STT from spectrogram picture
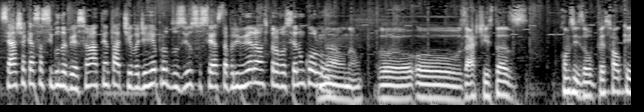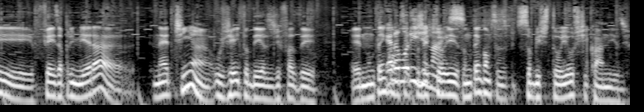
Você acha que essa segunda versão é a tentativa de reproduzir o sucesso da primeira, mas pra você não colou? Não, não. O- os artistas, como se diz, o pessoal que fez a primeira, né, tinha o jeito deles de fazer. É, não tem Eram como substituir isso, não tem como você substituir o Chico Anísio.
